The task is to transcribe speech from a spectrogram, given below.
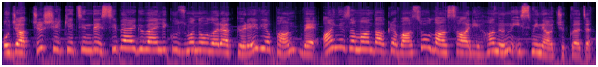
Ocakçı, şirketinde siber güvenlik uzmanı olarak görev yapan ve aynı zamanda akrabası olan Salih Han'ın ismini açıkladı.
